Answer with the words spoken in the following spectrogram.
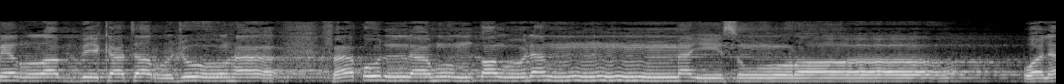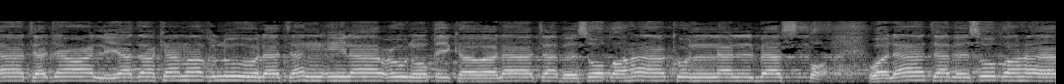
من ربك ترجوها فقل لهم قولا ميسورا ولا تجعل يدك مغلولة إلى عنقك ولا تبسطها كل البسط ولا تبسطها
